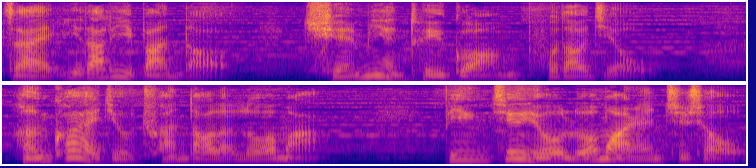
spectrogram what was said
在意大利半岛全面推广葡萄酒，很快就传到了罗马，并经由罗马人之手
